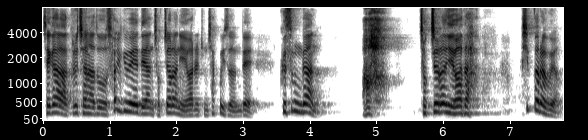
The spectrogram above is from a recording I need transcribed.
제가 그렇지 않아도 설교에 대한 적절한 예화를 좀 찾고 있었는데 그 순간 아 적절한 예화다 싶더라고요.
